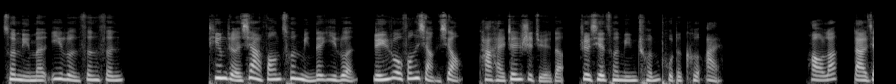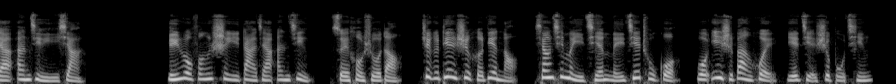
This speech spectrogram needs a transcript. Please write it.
村民们议论纷纷。听着下方村民的议论，林若风想笑，他还真是觉得这些村民淳朴的可爱。好了，大家安静一下。林若风示意大家安静，随后说道：“这个电视和电脑，乡亲们以前没接触过，我一时半会也解释不清。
